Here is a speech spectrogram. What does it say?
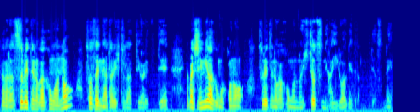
だからすべての学問の祖先に当たる人だって言われてて、やっぱり心理学もこのすべての学問の一つに入るわけなんですね。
